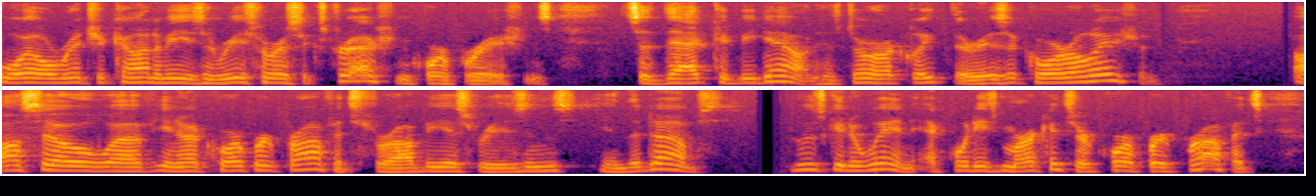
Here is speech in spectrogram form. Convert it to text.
oil rich economies and resource extraction corporations. So that could be down. Historically, there is a correlation. Also, uh, you know, corporate profits for obvious reasons in the dumps. Who's going to win, equities markets or corporate profits?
